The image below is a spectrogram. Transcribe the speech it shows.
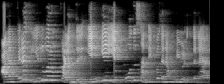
அதன் பிறகு இருவரும் கலந்து எங்கே எப்போது சந்திப்பதென முடிவெடுத்தனர்.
